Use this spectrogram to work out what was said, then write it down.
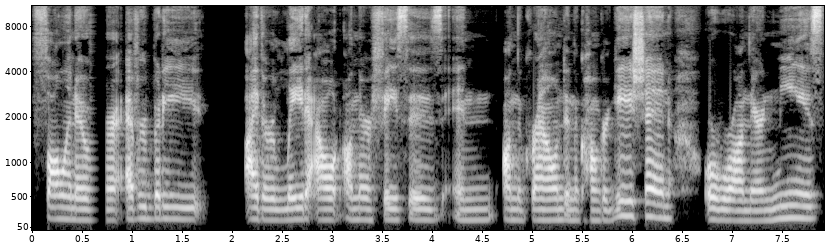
falling over. Everybody either laid out on their faces and on the ground in the congregation or were on their knees.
